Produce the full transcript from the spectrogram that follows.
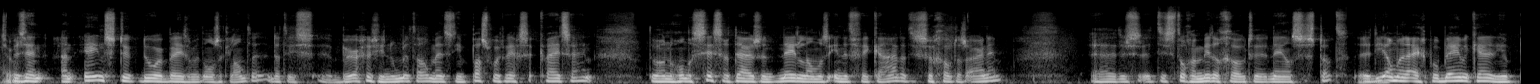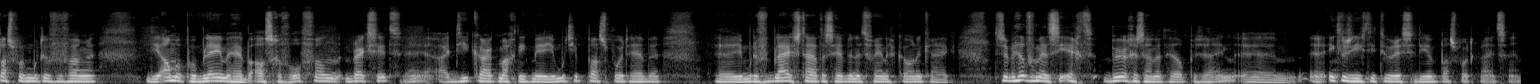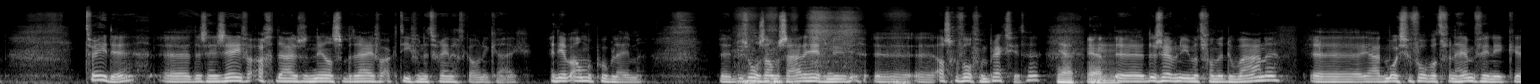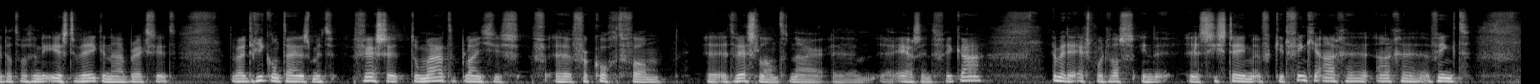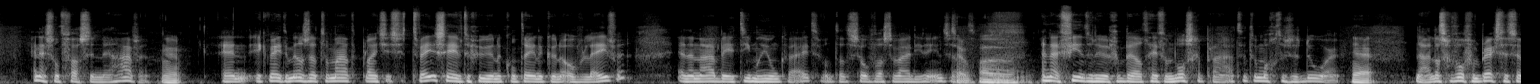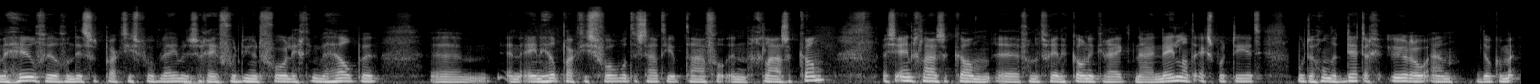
Zo. We zijn aan één stuk door bezig met onze klanten. Dat is uh, burgers, je noemde het al. Mensen die een paspoort weg kwijt zijn. Er wonen 160.000 Nederlanders in het VK. Dat is zo groot als Arnhem. Uh, dus het is toch een middelgrote Nederlandse stad. Uh, die allemaal hun eigen problemen kennen, die hun paspoort moeten vervangen. Die allemaal problemen hebben als gevolg van Brexit. Uh, ID-kaart mag niet meer, je moet je paspoort hebben. je moet een verblijfsstatus hebben in het Verenigd Koninkrijk. Dus we hebben heel veel mensen die echt burgers aan het helpen zijn. inclusief die toeristen die hun paspoort kwijt zijn. Tweede, er zijn 7.000, 8.000 Nederlandse bedrijven actief in het Verenigd Koninkrijk. En die hebben allemaal problemen. Uh, dus onze ambassade heeft nu, uh, uh, als gevolg van Brexit, hè? Ja, ja. dus we hebben nu iemand van de douane. ja, het mooiste voorbeeld van hem vind ik, dat was in de eerste weken na Brexit. Er waren drie containers met verse tomatenplantjes verkocht van het Westland naar ergens in het VK. En bij de export was in de systemen een verkeerd vinkje aange, aangevinkt. En hij stond vast in de haven. Ja. En ik weet inmiddels dat tomatenplantjes 72 uur in een container kunnen overleven. En daarna ben je 10 miljoen kwijt, want dat is zoveel was de waarde die erin zat. Oh. En hij heeft 24 uur gebeld, heeft hem losgepraat en toen mochten ze door. Ja. Nou, en als gevolg van Brexit zijn er heel veel van dit soort praktische problemen. Dus we geven voortdurend voorlichting, we helpen. Um, en een heel praktisch voorbeeld, er staat hier op tafel een glazen kan. Als je één glazen kan uh, van het Verenigd Koninkrijk naar Nederland exporteert, moet er 130 euro aan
